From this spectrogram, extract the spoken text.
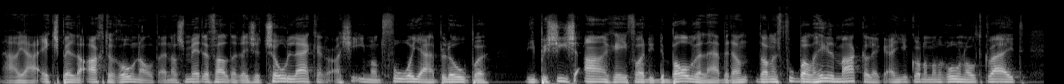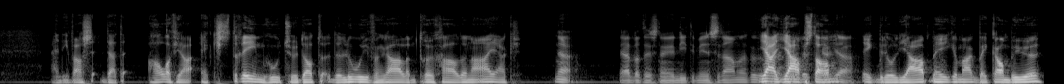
Nou ja, ik speelde achter Ronald. En als middenvelder is het zo lekker als je iemand voor je hebt lopen die precies aangeeft waar hij de bal wil hebben. Dan, dan is voetbal heel makkelijk. En je kon hem aan Ronald kwijt. En die was dat half jaar extreem goed, zodat de Louis van Gaal hem terughaalde naar Ajax. Ja. ja, dat is niet de minste naam natuurlijk. Ja, Jaap Stam. Ja, Ik bedoel, Jaap meegemaakt bij Cambuur.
